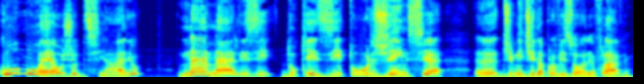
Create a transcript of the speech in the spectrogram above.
como é o judiciário na análise do quesito urgência uh, de medida provisória, Flávio?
